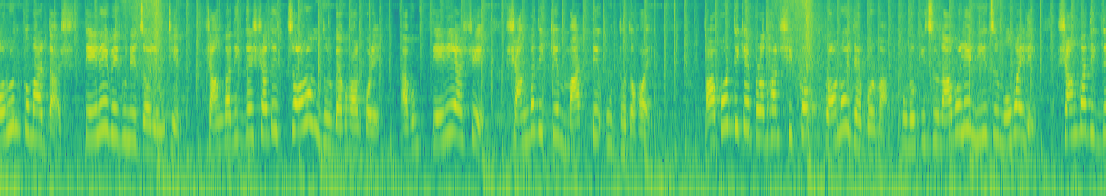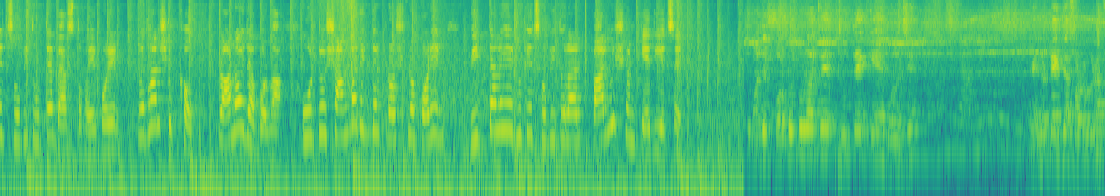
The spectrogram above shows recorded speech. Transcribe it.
অরুণ কুমার দাস তেলে বেগুনে জলে ওঠেন। সাংবাদিকদের সাথে চরম দুর্ব্যবহার করে এবং তেরে আসে সাংবাদিককে মারতে উদ্ধত হয়। অপরদিকে প্রধান শিক্ষক প্রণয় দেববর্মা কোনো কিছু না বলে নিজ মোবাইলে সাংবাদিকদের ছবি তুলতে ব্যস্ত হয়ে পড়েন প্রধান শিক্ষক প্রণয় দেববর্মা উল্টো সাংবাদিকদের প্রশ্ন করেন বিদ্যালয়ে ঢুকে ছবি তোলার পারমিশন কে দিয়েছে? তোমাদের ফটো তোলাতে তুলতে কে বলেছে? You take the photograph?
